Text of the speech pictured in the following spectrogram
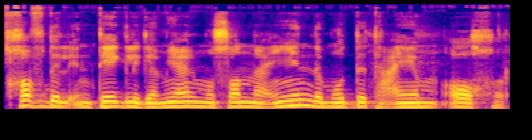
خفض الإنتاج لجميع المصنعين لمدة عام آخر.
